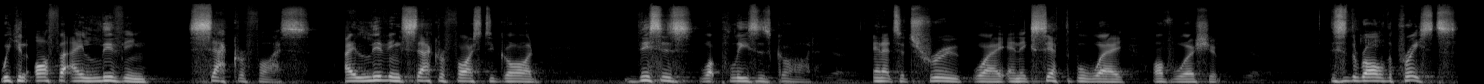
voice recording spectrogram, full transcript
we can offer a living sacrifice, a living sacrifice to God. This is what pleases God. And it's a true way, an acceptable way of worship. This is the role of the priests.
